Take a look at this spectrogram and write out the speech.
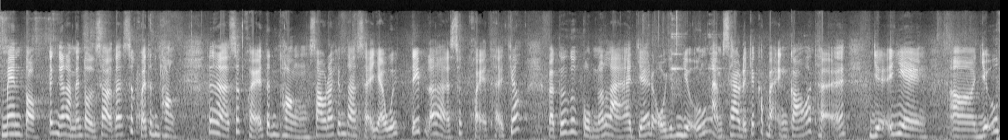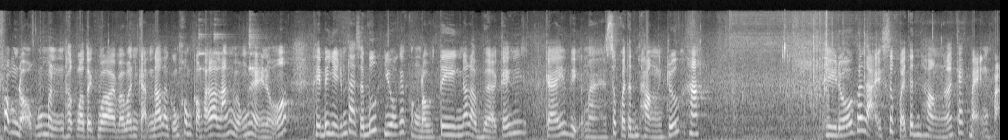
mental tức nghĩa là mental sao? Là sức khỏe tinh thần. Tức là sức khỏe tinh thần sau đó chúng ta sẽ giải quyết tiếp đó là sức khỏe thể chất. Và cứ cuối cùng đó là chế độ dinh dưỡng làm sao để cho các bạn có thể dễ dàng uh, giữ phong độ của mình thật là tuyệt vời. Và bên cạnh đó là cũng không còn phải lo lắng về vấn đề nữa. Thì bây giờ chúng ta sẽ bước vô cái phần đầu tiên đó là về cái cái việc mà sức khỏe tinh thần trước ha. Thì đối với lại sức khỏe tinh thần á, các bạn phải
